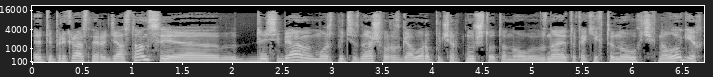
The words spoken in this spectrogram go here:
этой прекрасной радиостанции для себя, может быть, из нашего разговора почерпнут что-то новое, узнают о каких-то новых технологиях,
